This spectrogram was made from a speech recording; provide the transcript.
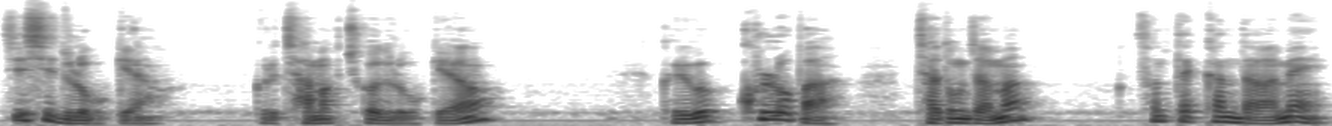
CC 눌러볼게요. 그리고 자막 추가 눌러볼게요. 그리고 쿨로바 자동 자막 선택한 다음에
